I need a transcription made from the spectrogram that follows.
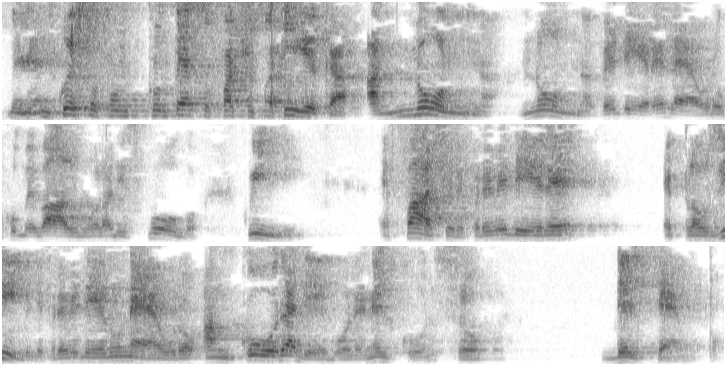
Bene, in questo contesto faccio fatica a non, non vedere l'euro come valvola di sfogo, quindi è facile prevedere, è plausibile prevedere un euro ancora debole nel corso del tempo.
